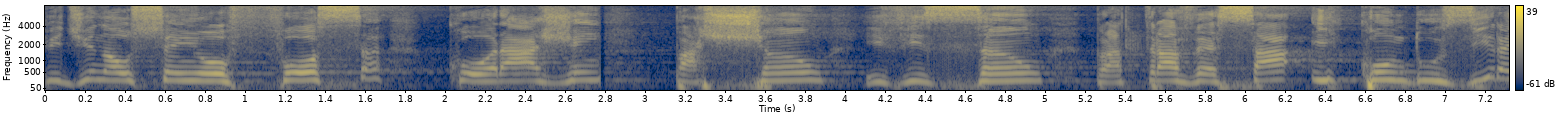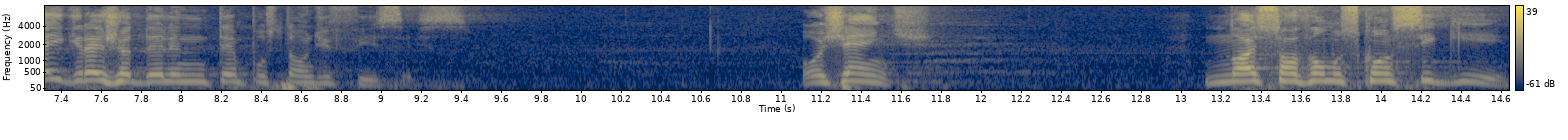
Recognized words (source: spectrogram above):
pedindo ao Senhor força, coragem, paixão e visão para atravessar e conduzir a igreja dele em tempos tão difíceis. Ô gente, nós só vamos conseguir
